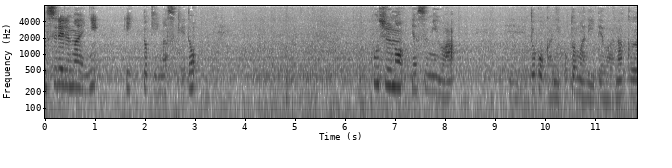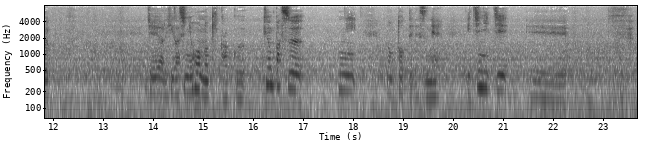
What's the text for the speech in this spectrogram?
忘れる前に言っときますけど今週の休みは、えー、どこかにお泊まりではなく JR 東日本の企画キュンパスにのっとってですね1日、え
